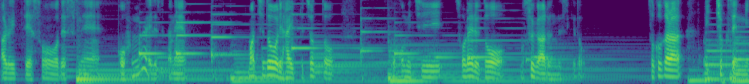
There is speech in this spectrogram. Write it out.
ら歩いてそうですね、5分ぐらいですかね。町通り入ってちょっと横道それるとすぐあるんですけど、そこから一直線に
